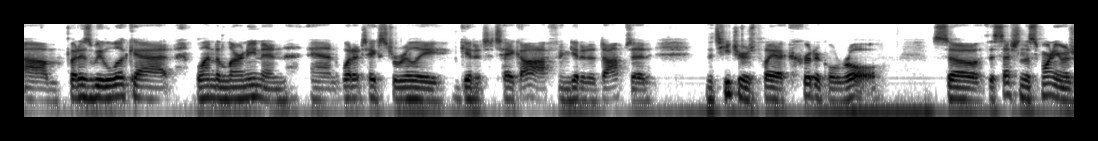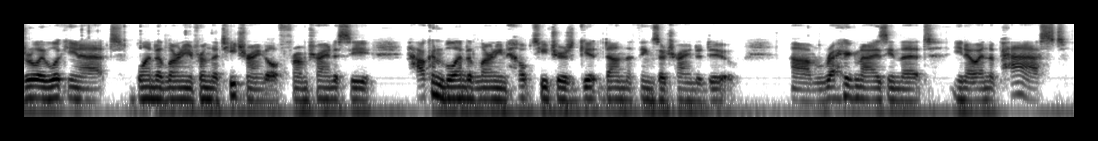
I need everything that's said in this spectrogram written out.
Um, but as we look at blended learning and and what it takes to really get it to take off and get it adopted, the teachers play a critical role. So the session this morning was really looking at blended learning from the teacher angle, from trying to see how can blended learning help teachers get done the things they're trying to do, um, recognizing that you know in the past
